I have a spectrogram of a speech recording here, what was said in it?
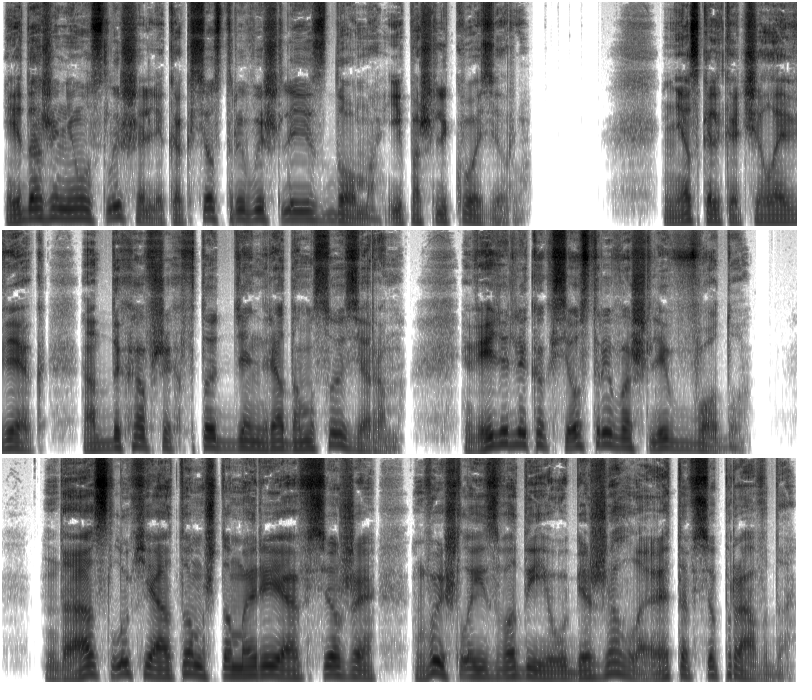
и даже не услышали, как сестры вышли из дома и пошли к озеру. Несколько человек, отдыхавших в тот день рядом с озером, видели, как сестры вошли в воду. Да, слухи о том, что Мария все же вышла из воды и убежала, это все правда.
